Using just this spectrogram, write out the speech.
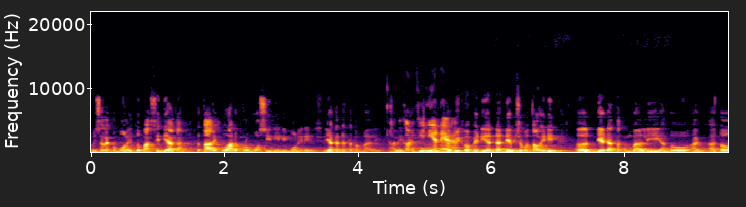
misalnya ke mall itu pasti dia akan tertarik wah ada promosi ini di mall ini dia akan datang kembali lebih convenient ya lebih convenient dan dia bisa mengetahui ini uh, dia datang kembali atau atau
